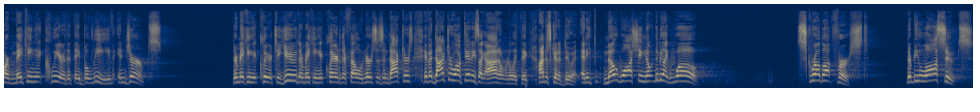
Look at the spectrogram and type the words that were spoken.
are making it clear that they believe in germs. They're making it clear to you, they're making it clear to their fellow nurses and doctors. If a doctor walked in, he's like, I don't really think, I'm just gonna do it. And he, no washing, no, they'd be like, whoa. Scrub up first. There'd be lawsuits.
